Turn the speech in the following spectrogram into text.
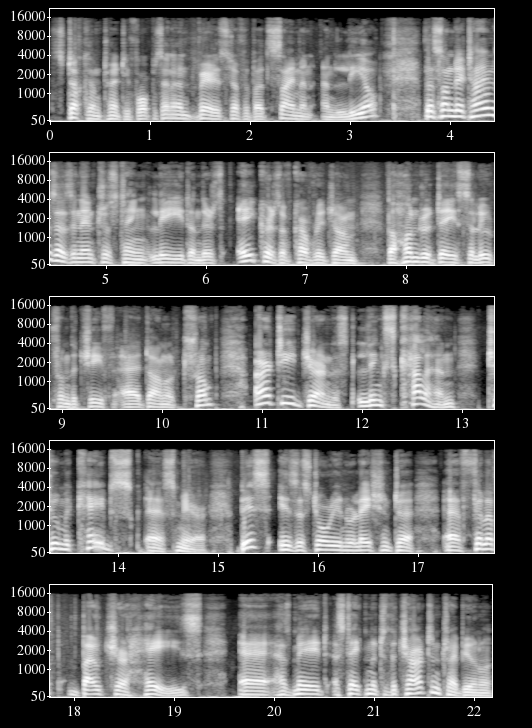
stuck on 24%, and various stuff about Simon and Leo. The Sunday Times has an interesting lead, and there's acres of coverage on the 100 day salute from the chief, uh, Donald Trump. Trump. RT journalist links Callinan to McCabe's uh, smear. This is a story in relation to uh, Philip Boucher Hayes, uh, has made a statement to the Charleton Tribunal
